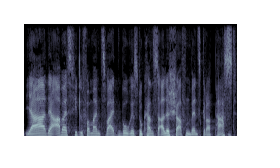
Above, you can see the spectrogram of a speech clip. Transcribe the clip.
Ja, der Arbeitstitel von meinem zweiten Buch ist Du kannst alles schaffen, wenn es gerade passt.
